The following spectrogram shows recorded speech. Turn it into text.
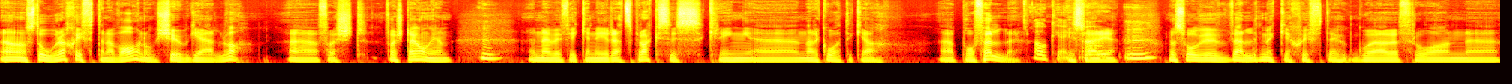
en av de stora skiftena var nog 2011 eh, först, första gången. Mm. När vi fick en ny rättspraxis kring eh, narkotikapåföljder okay. i Sverige. Ja. Mm. Då såg vi väldigt mycket skifte gå över från eh,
